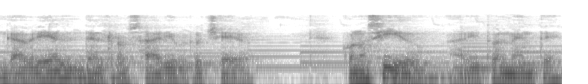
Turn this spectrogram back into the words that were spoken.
Gabriel del Rosario Brochero, conocido habitualmente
